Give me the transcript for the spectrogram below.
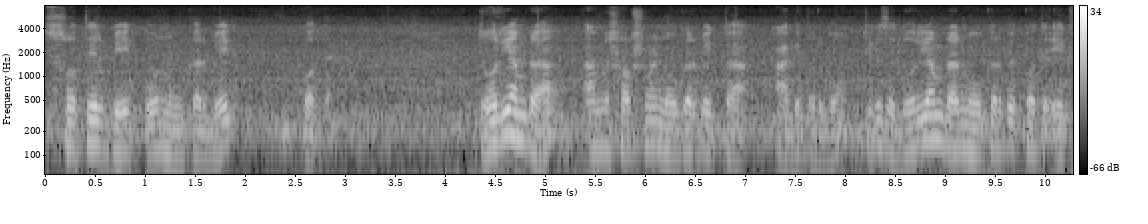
স্রোতের বেগ ও নৌকার বেগ কত? ধরি আমরা আমরা সবসময় নৌকার বেগটা আগে ধরবো, ঠিক আছে? ধরি আমরা নৌকার বেগ কত? এক্স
